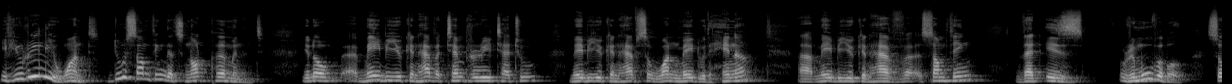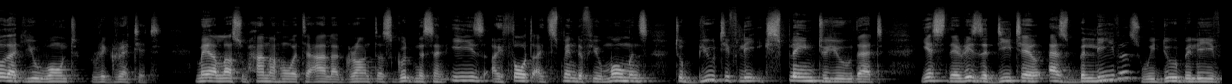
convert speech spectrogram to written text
if you really want, do something that's not permanent. You know, uh, maybe you can have a temporary tattoo. Maybe you can have one made with henna. Uh, maybe you can have uh, something that is removable so that you won't regret it. May Allah subhanahu wa ta'ala grant us goodness and ease. I thought I'd spend a few moments to beautifully explain to you that yes, there is a detail. As believers, we do believe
